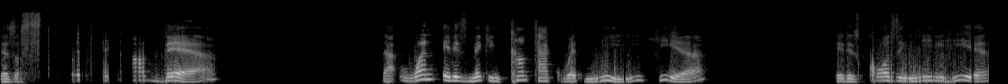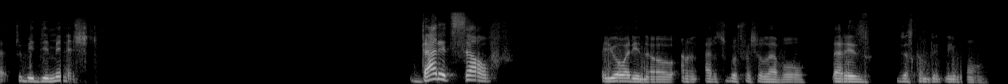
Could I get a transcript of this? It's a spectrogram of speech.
there's a spirit out there that when it is making contact with me here, it is causing me here to be diminished. That itself, you already know at a superficial level, that is just completely wrong.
